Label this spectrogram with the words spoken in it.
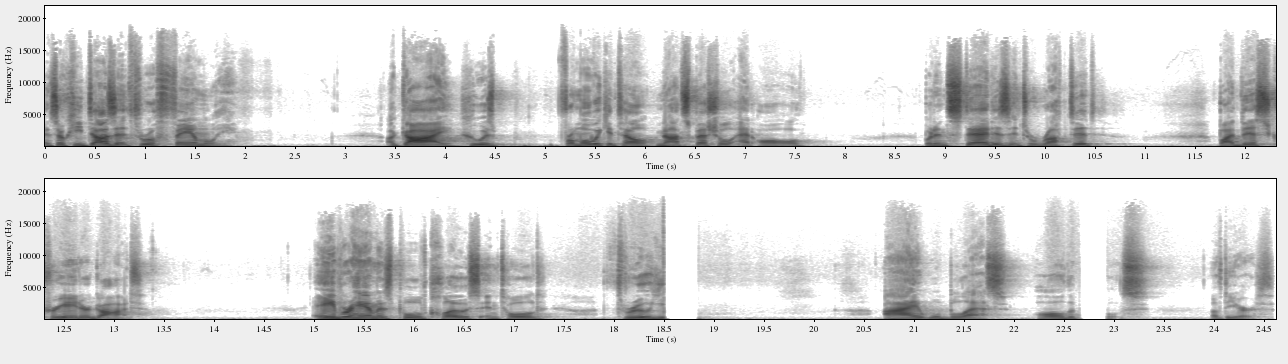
And so He does it through a family. A guy who is, from what we can tell, not special at all, but instead is interrupted by this Creator God. Abraham is pulled close and told, Through you, I will bless all the peoples of the earth.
